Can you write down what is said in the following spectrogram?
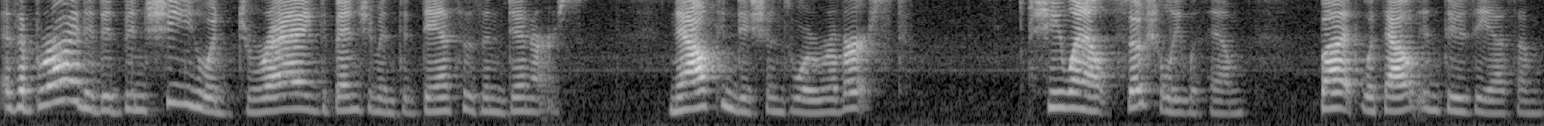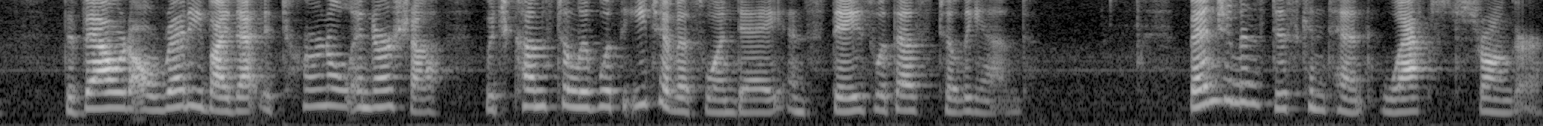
As a bride, it had been she who had dragged Benjamin to dances and dinners. Now conditions were reversed. She went out socially with him, but without enthusiasm, devoured already by that eternal inertia which comes to live with each of us one day and stays with us till the end. Benjamin's discontent waxed stronger.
